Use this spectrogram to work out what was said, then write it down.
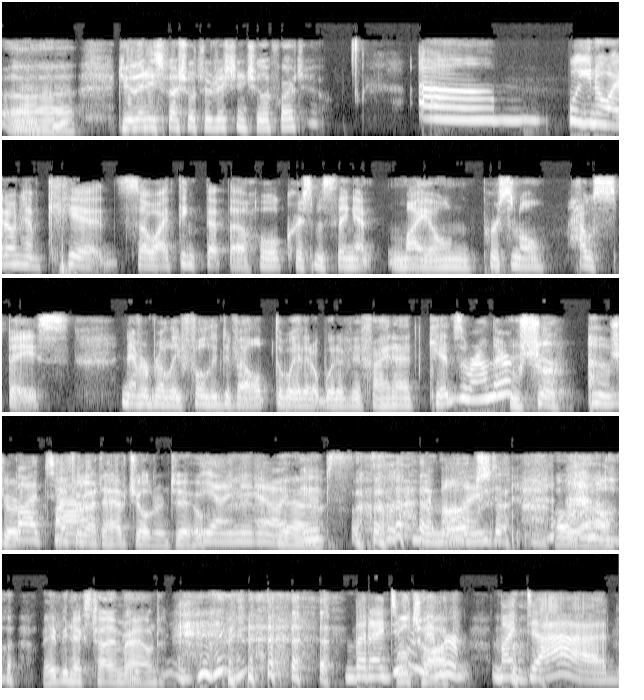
Uh, do you have any special traditions you look forward to? Um. Well, you know, I don't have kids, so I think that the whole Christmas thing at my own personal house space never really fully developed the way that it would have if I had had kids around there. Sure, sure. but, I uh, forgot to have children too. Yeah, I know. Yeah. Oops, slipped my mind. Oh well, maybe next time around. But I do We'll remember my dad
